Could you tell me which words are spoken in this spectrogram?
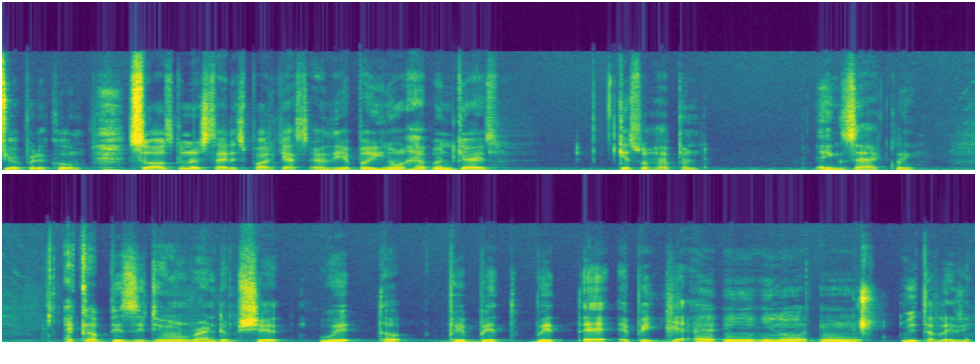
They were pretty cool. So I was gonna start this podcast earlier, but you know what happened, guys? Guess what happened? Exactly. I got busy doing random shit with the with with, with uh, yeah, uh, you know mm, with the lady.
